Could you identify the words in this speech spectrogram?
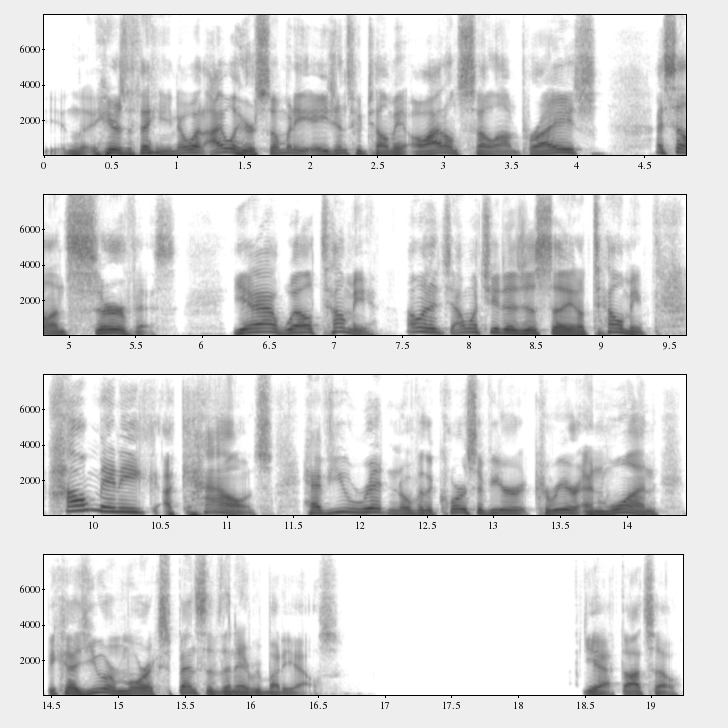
Here's the thing. You know what? I will hear so many agents who tell me, "Oh, I don't sell on price. I sell on service." Yeah, well, tell me, I want to, I want you to just uh, you know tell me how many accounts have you written over the course of your career and won because you are more expensive than everybody else. Yeah, thought so.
